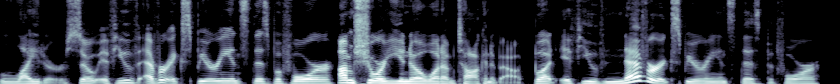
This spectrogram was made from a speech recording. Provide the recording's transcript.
lighter. So if you've ever experienced this before, I'm sure you know what I'm talking about. But if you've never experienced this before,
